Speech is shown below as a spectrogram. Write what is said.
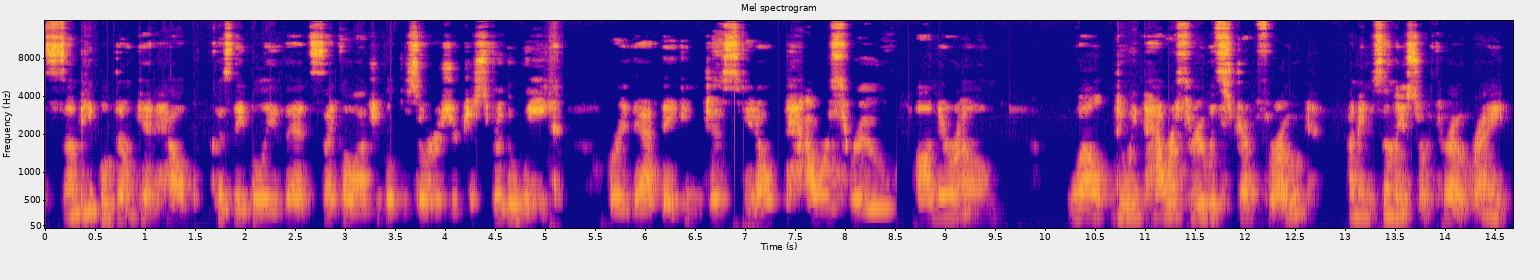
Some people don't get help because they believe that psychological disorders are just for the weak or that they can just, you know, power through on their own. Well, do we power through with strep throat? I mean, it's only a sore throat, right?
